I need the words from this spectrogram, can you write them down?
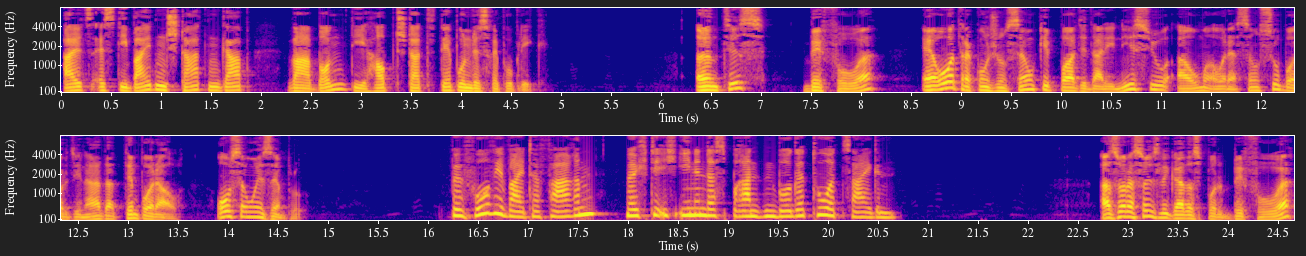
Als es die beiden Staaten gab, war Bonn die Hauptstadt der Bundesrepublik. Antes, before, é outra conjunção que pode dar início a uma oração subordinada temporal. Ouça um exemplo. Bevor wir weiterfahren, möchte ich Ihnen das Brandenburger Tor zeigen. As orações ligadas por before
